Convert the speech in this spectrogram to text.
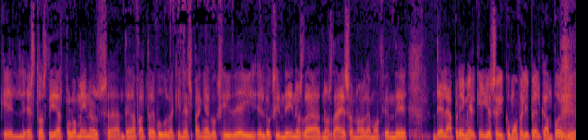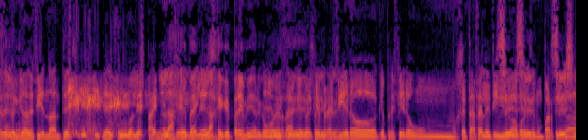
que el- estos días, por lo menos, ante la falta de fútbol aquí en España, el Boxing Day, el Boxing Day nos da, nos da eso, ¿no? La emoción de, de la Premier, que yo soy como Felipe del Campo, ¿eh? yo, yo defiendo antes del fútbol español. La que GP inglés. la GP Premier, como de verdad dice que, que prefiero que prefiero un Getafe Athletic Sí, por sí, decir un partido sí, sí.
